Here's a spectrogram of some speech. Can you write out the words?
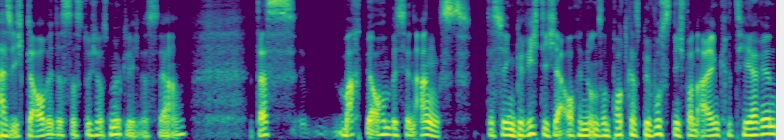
Also ich glaube, dass das durchaus möglich ist, ja. Das macht mir auch ein bisschen Angst. Deswegen berichte ich ja auch in unserem Podcast bewusst nicht von allen Kriterien,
